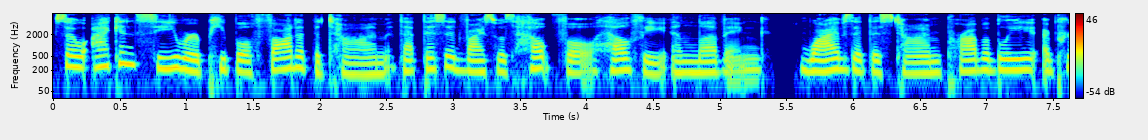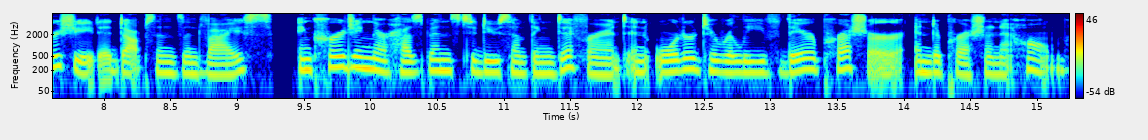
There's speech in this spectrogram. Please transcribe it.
So I can see where people thought at the time that this advice was helpful, healthy, and loving. Wives at this time probably appreciated Dobson's advice, encouraging their husbands to do something different in order to relieve their pressure and depression at home.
